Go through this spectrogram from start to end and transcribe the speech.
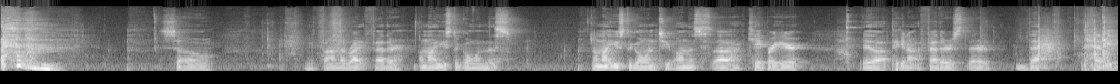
so me find the right feather. I'm not used to going this. I'm not used to going to on this uh, cape right here, uh, picking out feathers that are that heavy.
